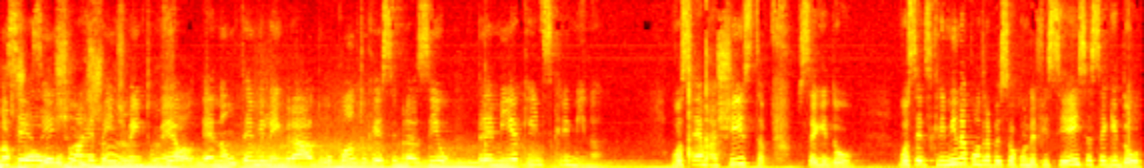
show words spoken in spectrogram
na E se sua existe um onda. É- arrependimento é meu, fato. é não ter me lembrado o quanto que esse Brasil premia quem discrimina. Você é machista? Pff, seguidor. Você discrimina contra a pessoa com deficiência? Seguidor.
